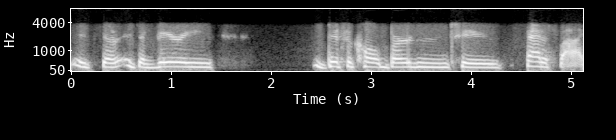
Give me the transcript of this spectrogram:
it's a it's a very difficult burden to satisfy.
